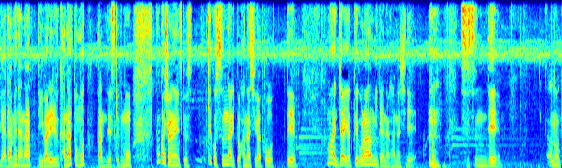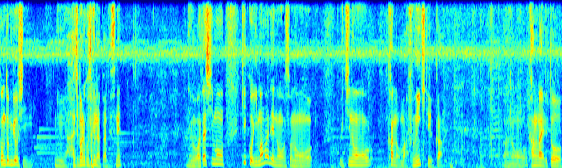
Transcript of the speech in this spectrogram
いやダメだなって言われるかなと思ったんですけどもなんか知らないんですけど結構すんなりと話が通ってまあじゃあやってごらんみたいな話で 進んであのトントン拍子に始まることになったんですね。ね、私も結構今までのそのうちの科の、まあ、雰囲気というかあの考えると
